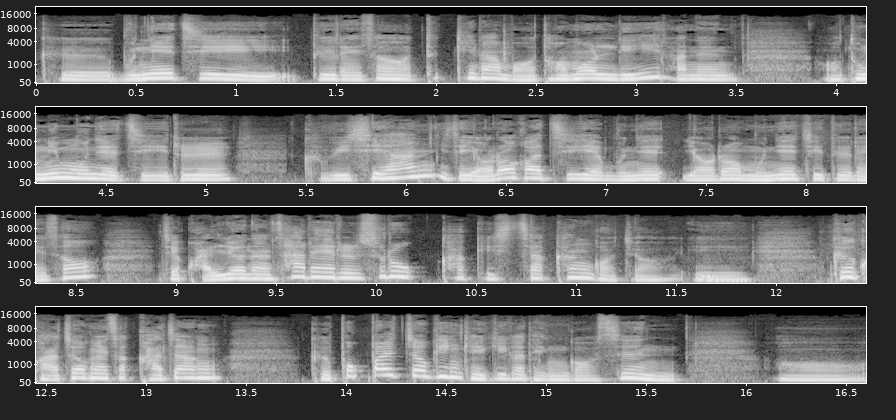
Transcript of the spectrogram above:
그 문예지들에서 특히나 뭐 더 멀리라는 어, 독립 문예지를 그 위시한 이제 여러 가지의 문예 여러 문예지들에서 이제 관련한 사례를 수록하기 시작한 거죠. 음. 이그 과정에서 가장 그 폭발적인 계기가 된 것은 어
